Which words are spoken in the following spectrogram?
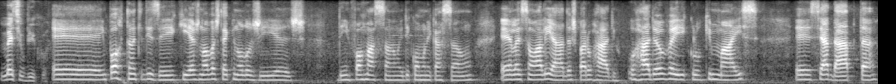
Mete o bico. É importante dizer que as novas tecnologias de informação e de comunicação, elas são aliadas para o rádio. O rádio é o veículo que mais é, se adapta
